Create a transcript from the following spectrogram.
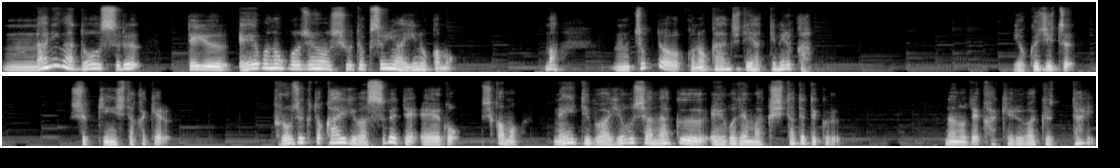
何がどうするっていう英語の語順を習得するにはいいのかも。まあ、ちょっとこの感じでやってみるか。翌日、出勤したかける。プロジェクト会議はすべて英語。しかもネイティブは容赦なく英語でまくし立ててくる。なのでかけるはぐったり。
